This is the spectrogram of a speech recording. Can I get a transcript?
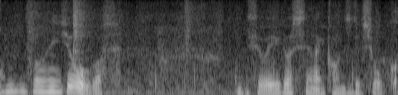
半分以上がお店を営業してない感じでしょうか。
